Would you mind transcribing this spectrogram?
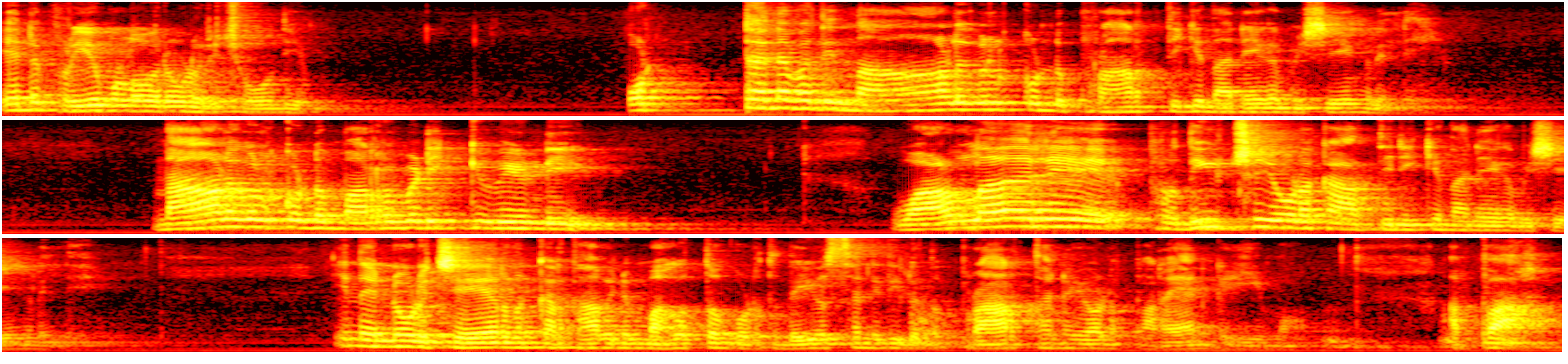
എന്റെ പ്രിയമുള്ളവരോടൊരു ചോദ്യം. ഒട്ടനവധി നാളുകൾ കൊണ്ട് പ്രാർത്ഥിക്കുന്ന അനേകം വിഷയങ്ങളില്ലേ? നാളുകൾ കൊണ്ട് മറുപടിക്ക് വേണ്ടി വളരെ പ്രതീക്ഷയോടെ കാത്തിരിക്കുന്ന അനേക വിഷയങ്ങളില്ലേ? ഇന്ന് എന്നോട് ചേർന്ന് കർത്താവിന് മഹത്വം കൊടുത്ത് ദൈവസന്നിധിയിലൊന്ന് പ്രാർത്ഥനയോടെ പറയാൻ കഴിയുമോ? അപ്പാ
